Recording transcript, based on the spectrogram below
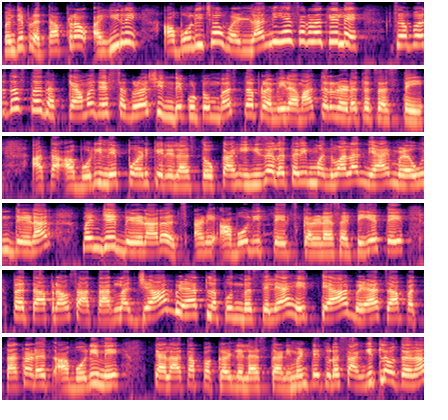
म्हणजे प्रतापराव अहिरे अबोलीच्या वडिलांनी हे सगळं केले जबरदस्त धक्क्यामध्ये सगळं शिंदे कुटुंबस्थ प्रमिला मात्र रडतच असते. आता अबोलीने पण केलेला असतो. काहीही झालं तरी मनवाला न्याय मिळवून देणार म्हणजे देणारच. आणि अबोली तेच करण्यासाठी येते. प्रतापराव सातारला ज्या बिळात लपून बसलेले आहेत त्या बिळाचा पत्ता काढत अबोलीने त्याला आता पकडलेलं असतं. आणि म्हणते तुला सांगितलं होतं ना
